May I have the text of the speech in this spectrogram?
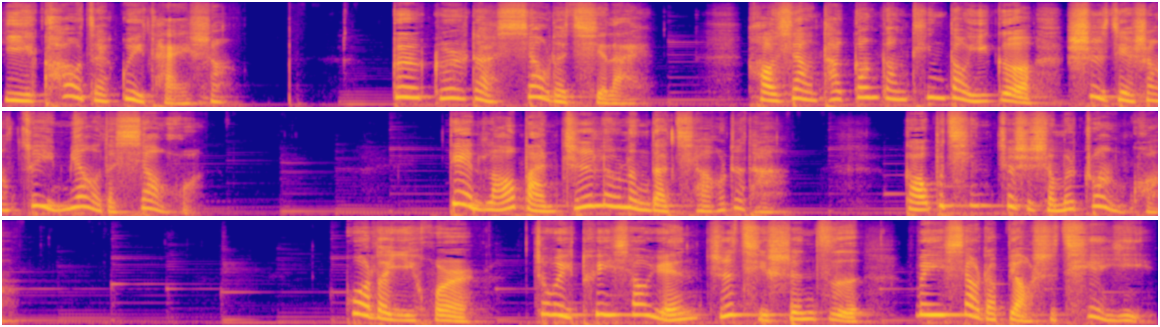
倚靠在柜台上，咯咯的笑了起来。好像他刚刚听到一个世界上最妙的笑话。店老板直愣愣的瞧着他，搞不清这是什么状况。过了一会儿，这位推销员直起身子，微笑着表示歉意：“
